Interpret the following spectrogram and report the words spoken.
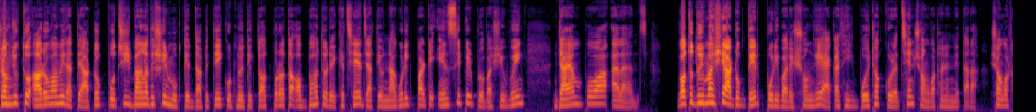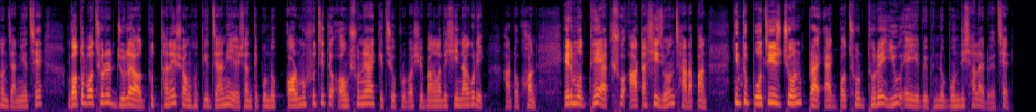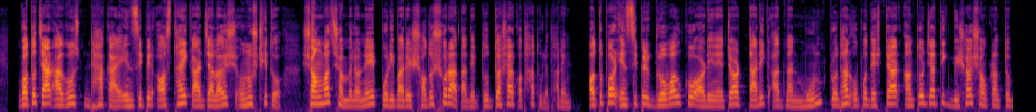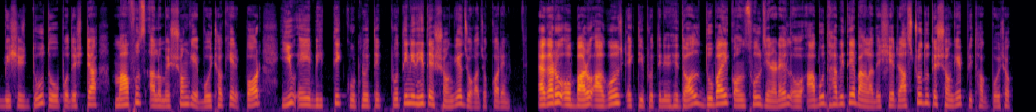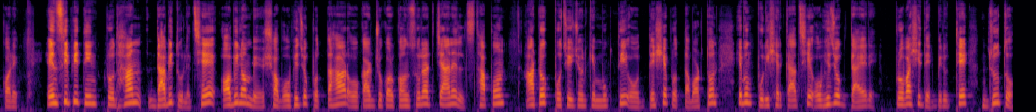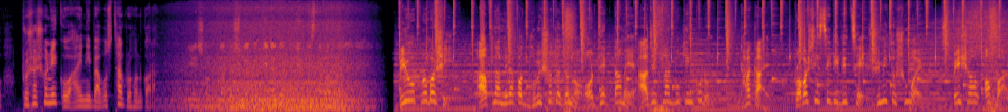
সংযুক্ত আরব আমিরাতে আটক পঁচিশ বাংলাদেশের মুক্তির দাবিতে কূটনৈতিক তৎপরতা অব্যাহত রেখেছে জাতীয় নাগরিক পার্টি এনসিপির প্রবাসী উইং ডায়াম্পোয়া অ্যালায়েন্স। গত দুই মাসে আটকদের পরিবারের সঙ্গে একাধিক বৈঠক করেছেন সংগঠনের নেতারা। সংগঠন জানিয়েছে, গত বছরের জুলাই অভ্যুত্থানে সংহতি জানিয়ে শান্তিপূর্ণ কর্মসূচিতে অংশ নেওয়া কিছু প্রবাসী বাংলাদেশি নাগরিক আটক হন। এর মধ্যে একশো আটাশি জন ছাড়া পান, কিন্তু পঁচিশ জন প্রায় এক বছর ধরে ইউএইর বিভিন্ন বন্দিশালায় রয়েছে। গত চার আগস্ট ঢাকায় এনসিপির অস্থায়ী কার্যালয়ে অনুষ্ঠিত সংবাদ সম্মেলনে পরিবারের সদস্যরা তাদের দুর্দশার কথা তুলে ধরেন। অতপর এনসিপির গ্লোবাল কোঅর্ডিনেটর তারিক আদনান মুন, প্রধান উপদেষ্টার আন্তর্জাতিক বিষয় সংক্রান্ত বিশেষ দূত ও উপদেষ্টা মাহফুজ আলমের সঙ্গে বৈঠকের পর ইউএ ভিত্তিক কূটনৈতিক প্রতিনিধিদের সঙ্গে যোগাযোগ করেন। এগারো ও বারো আগস্ট একটি প্রতিনিধি দল দুবাই কনসুল জেনারেল ও আবুধাবিতে বাংলাদেশের রাষ্ট্রদূতের সঙ্গে পৃথক বৈঠক করে। এনসিপি তিন প্রধান দাবি তুলেছে। অবিলম্বে সব অভিযোগ প্রত্যাহার ও কার্যকর কনসুলার চ্যানেল স্থাপন, আটক পঁচিশ জনকে মুক্তি ও দেশে প্রত্যাবর্তন এবং পুলিশের কাছে অভিযোগ দায়েরে প্রবাসীদের বিরুদ্ধে দ্রুত প্রশাসনিক ও আইনি ব্যবস্থা গ্রহণ করা। প্রিয় প্রবাসী, আপনার নিরাপদ ভবিষ্যতের জন্য অর্ধেক দামে আজই ফ্ল্যাট বুকিং করুন। ঢাকায় প্রবাসী সিটি দিচ্ছে সীমিত সময়ের স্পেশাল অফার।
